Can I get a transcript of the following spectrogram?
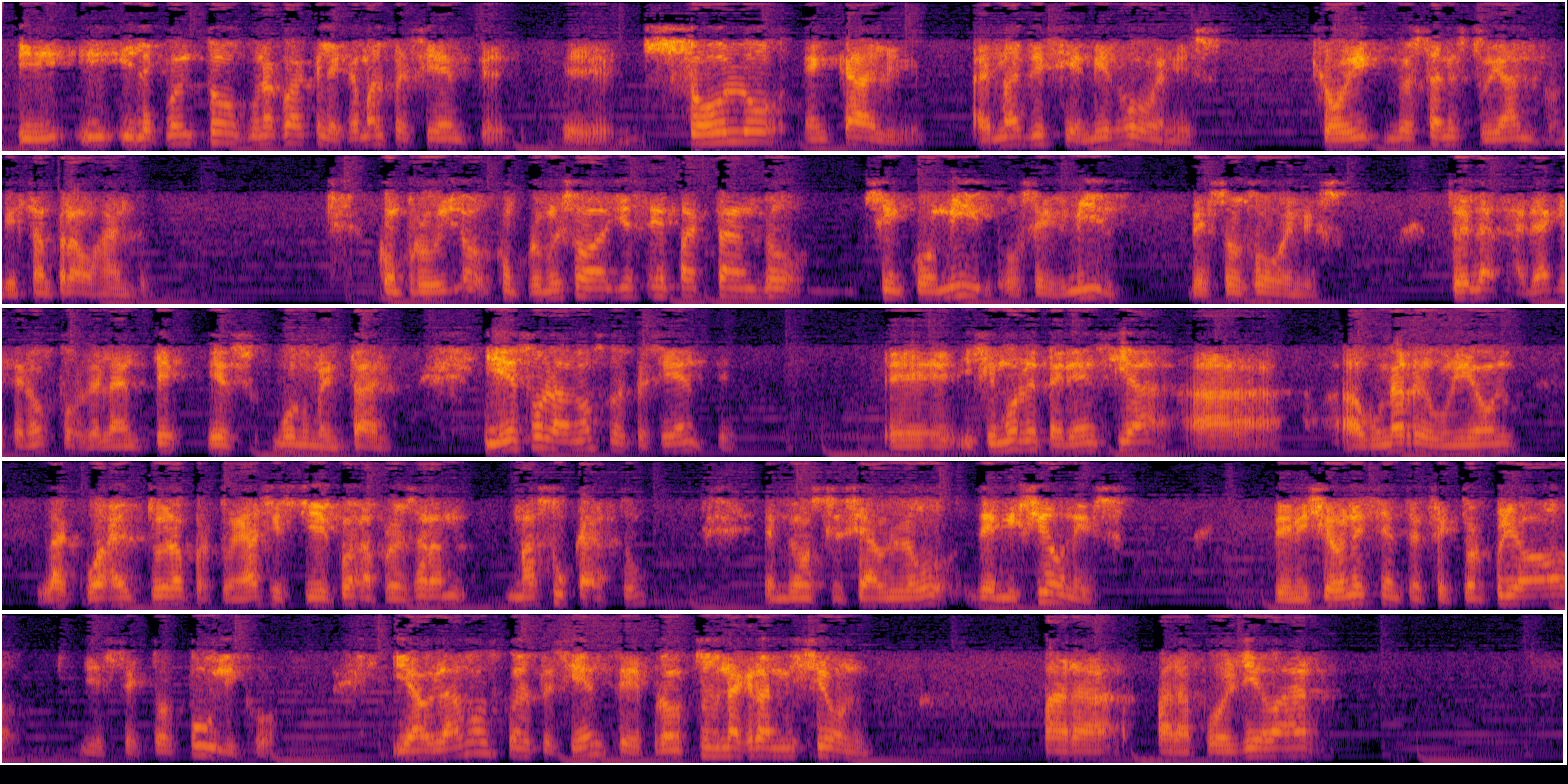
Y, le cuento una cosa que le llama al presidente. solo en Cali, hay más de 100.000 jóvenes que hoy no están estudiando ni están trabajando. Compromiso, Compromiso Valle está impactando 5.000 o 6.000 de estos jóvenes. Entonces la tarea que tenemos por delante es monumental. Y eso lo hablamos con el presidente. eh, hicimos referencia a, una reunión la cual tuve la oportunidad de asistir con la profesora Mazucato, en donde se habló de misiones, de misiones entre el sector privado y el sector público. Y hablamos con el presidente, de pronto es una gran misión para, para poder llevar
